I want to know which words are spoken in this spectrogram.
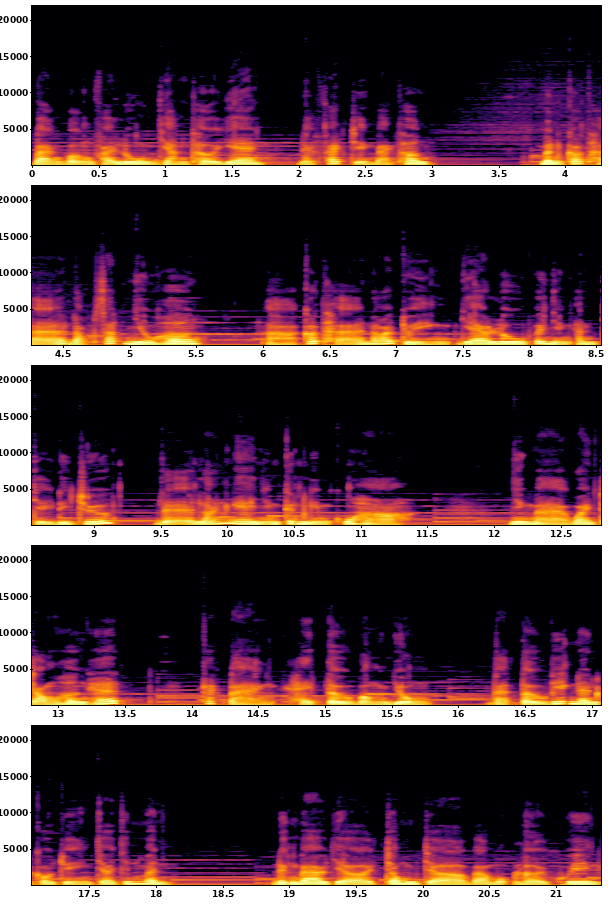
bạn vẫn phải luôn dành thời gian để phát triển bản thân. Mình có thể đọc sách nhiều hơn à, có thể nói chuyện giao lưu với những anh chị đi trước để lắng nghe những kinh nghiệm của họ. Nhưng mà quan trọng hơn hết các bạn hãy tự vận dụng và tự viết nên câu chuyện cho chính mình. Đừng bao giờ trông chờ vào một lời khuyên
